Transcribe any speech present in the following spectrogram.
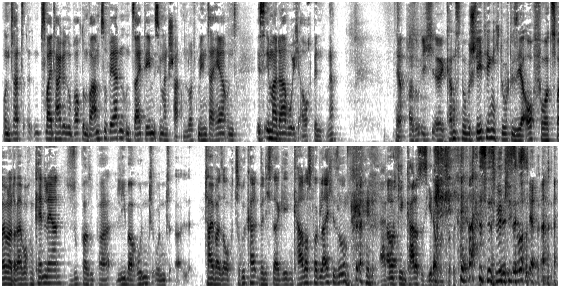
und hat äh, zwei Tage gebraucht, um warm zu werden. Und seitdem ist sie mein Schatten, läuft mir hinterher und ist immer da, wo ich auch bin. Ne? Ja, also ich äh, kann es nur bestätigen. Ich durfte sie ja auch vor zwei oder drei Wochen kennenlernen. Super, super lieber Hund und äh, teilweise auch zurückhaltend, wenn ich da gegen Carlos vergleiche so. Ja, gut, gegen Carlos ist jeder Hund zurückhaltend. ja, das ist wirklich so. Ja.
